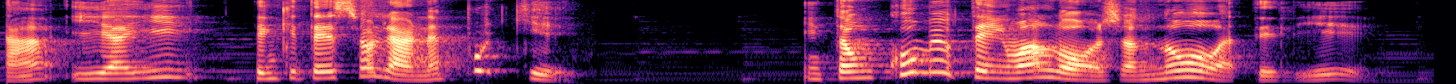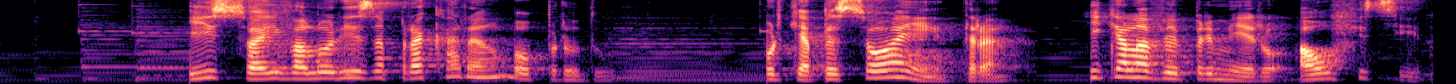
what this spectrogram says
Tá? E aí tem que ter esse olhar, né? Por quê? Então, como eu tenho a loja no ateliê, isso aí valoriza pra caramba o produto. Porque a pessoa entra. O que, que ela vê primeiro? A oficina.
